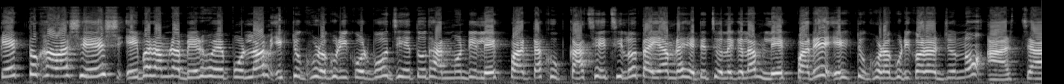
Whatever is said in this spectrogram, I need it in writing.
কেক তো খাওয়া শেষ, এবার আমরা বের হয়ে পড়লাম, একটু ঘোরাঘুরি করব, যেহেতু ধানমন্ডি লেক পাড়টা খুব কাছেই ছিল, তাই আমরা হেঁটে চলে গেলাম লেক পাড়ে, একটু ঘোরাঘুরি করার জন্য আর চা,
